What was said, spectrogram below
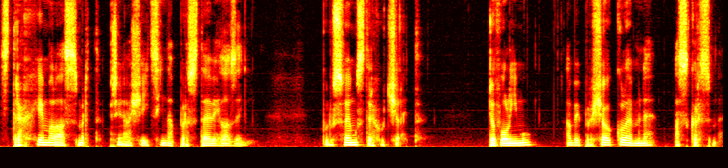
Strach je malá smrt, přinášející naprosté vyhlazení. Budu svému strachu čelit. Dovolím mu, aby prošel kolem mne a skrz mne.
